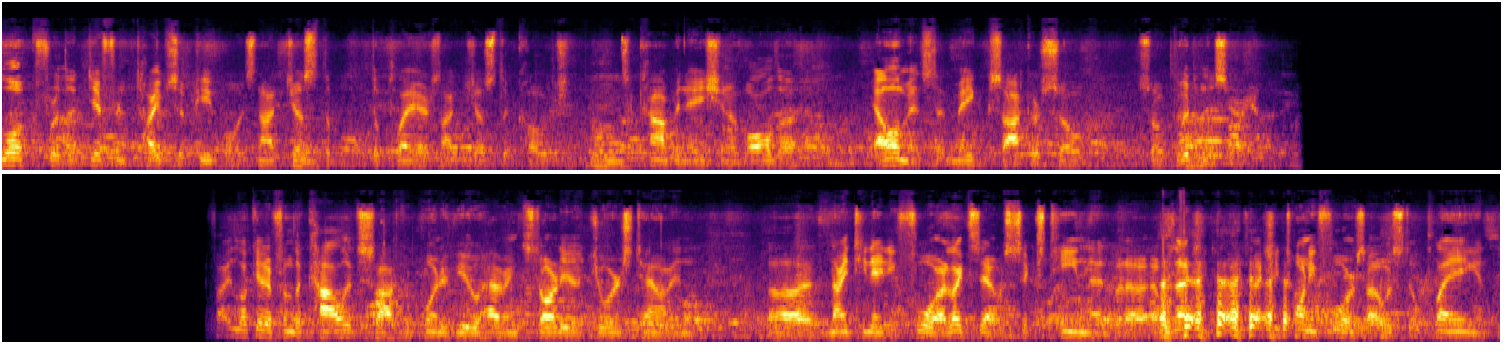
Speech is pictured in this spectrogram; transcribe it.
look for the different types of people. It's not just the, the players, not just the coach. Mm-hmm. It's a combination of all the elements that make soccer so so good in this area. I look at it from the college soccer point of view, having started at Georgetown in uh, 1984, I'd like to say I was 16 then, but I, I was actually I was actually 24, so I was still playing and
